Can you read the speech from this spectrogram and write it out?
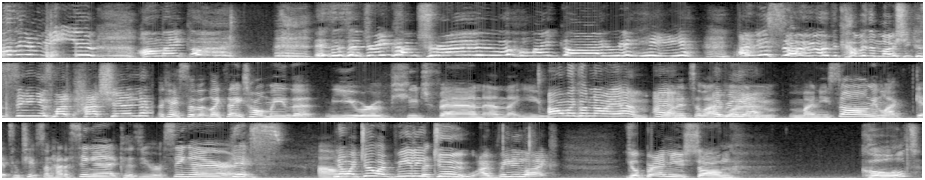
lovely to meet you. Oh my god. This is a dream come true. Oh my god, Ricki. I'm just so overcome with emotion because singing is my passion. Okay, so that, like they told me that you were a huge fan and that you Oh my god, no, I am. I wanted am. to like I really learn am. my new song and like get some tips on how to sing it because you're a singer. And, Yes. um, no, I do. I really do. I really like your brand new song called.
